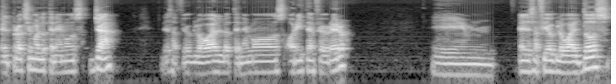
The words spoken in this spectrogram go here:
el próximo lo tenemos ya. El desafío global lo tenemos ahorita en febrero. Eh, el desafío global 2,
